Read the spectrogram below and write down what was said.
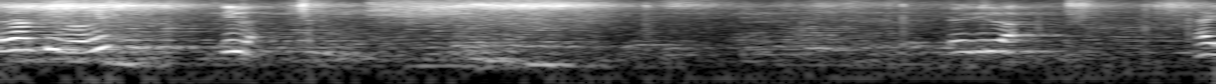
Padahal tim ini eh? gila. Ini gila. Hai.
